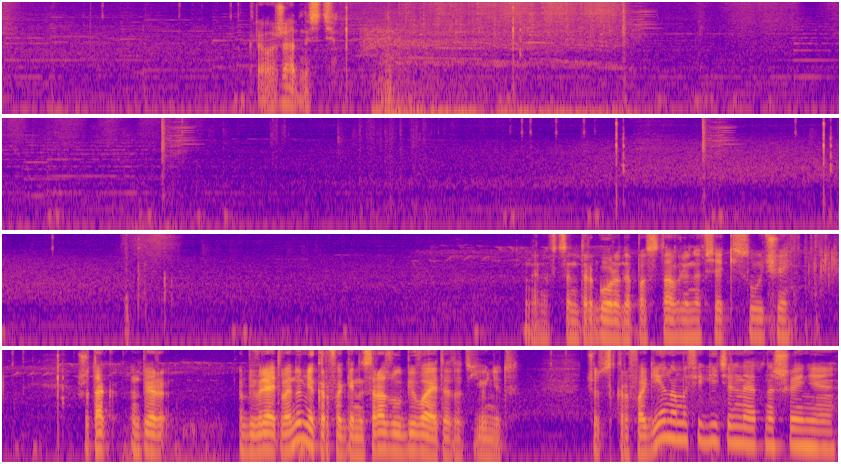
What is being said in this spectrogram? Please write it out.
Кровожадность. Наверное, в центр города поставлю на всякий случай. Что так, например, объявляет войну мне Карфаген и сразу убивает этот юнит. Что-то с Карфагеном офигительное отношение.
